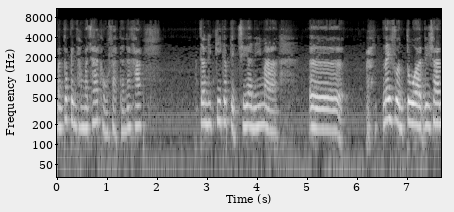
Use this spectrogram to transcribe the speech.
มันก็เป็นธรรมชาติของสัตว์นะนะคะ เจ้านิกกี้ก็ติดเชื้อนี้มาเออในส่วนตัวดิฉัน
